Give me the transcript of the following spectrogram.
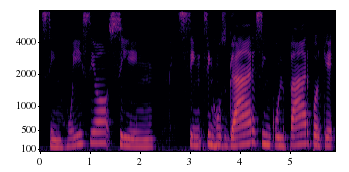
sin juicio, sin sin, juzgar, sin culpar, porque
